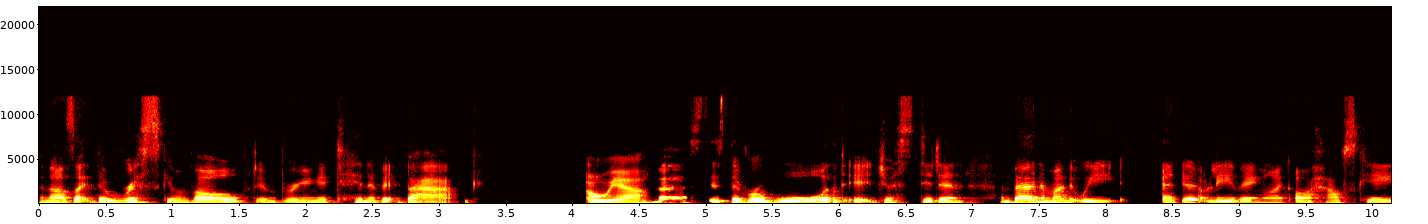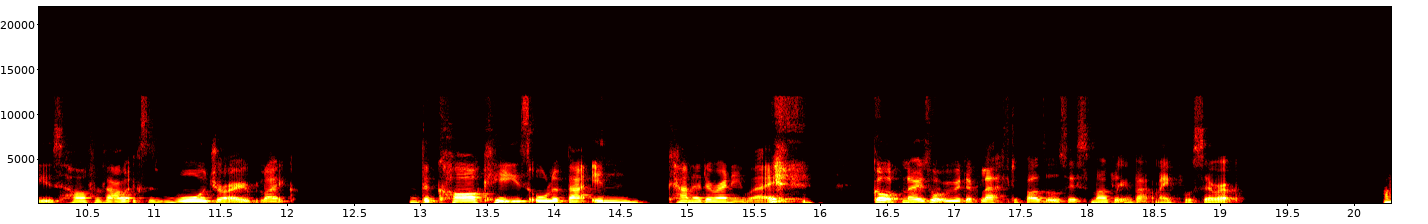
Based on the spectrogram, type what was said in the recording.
And I was like, the risk involved in bringing a tin of it back Oh yeah. versus the reward, it just didn't. And bearing in mind that we ended up leaving like our house keys, half of Alex's wardrobe, like the car keys, all of that in Canada anyway. God knows what we would have left if I was also smuggling back maple syrup.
